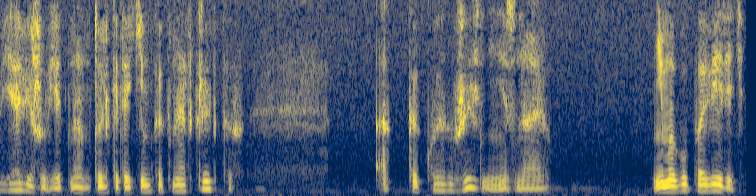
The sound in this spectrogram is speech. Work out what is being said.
я вижу Вьетнам только таким, как на открытках. А какой он в жизни, не знаю. Не могу поверить,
